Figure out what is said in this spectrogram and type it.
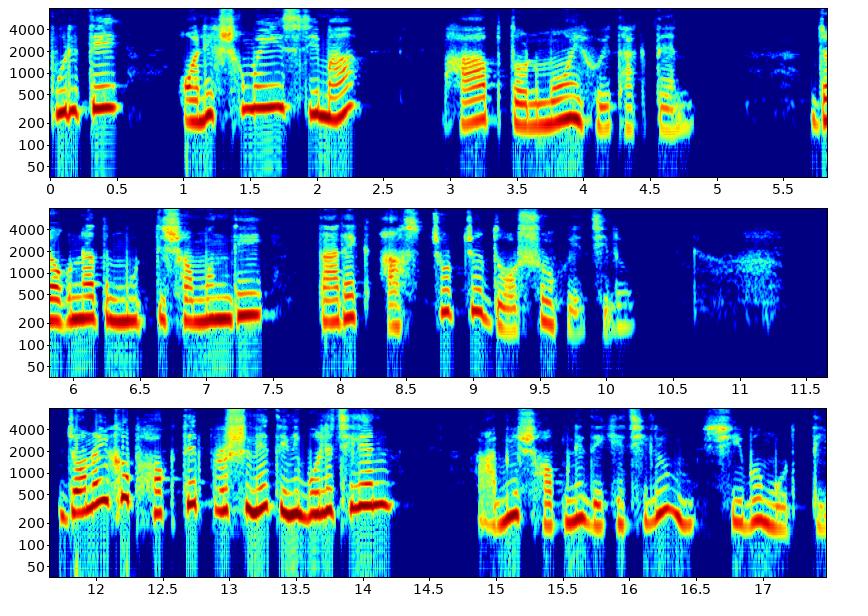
পুরীতে অনেক সময়ই শ্রীমা ভাব তন্ময় হয়ে থাকতেন। জগন্নাথ মূর্তি সম্বন্ধে তার এক আশ্চর্য দর্শন হয়েছিল। জনৈক ভক্তের প্রশ্নে তিনি বলেছিলেন, আমি স্বপ্নে দেখেছিলাম শিব মূর্তি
